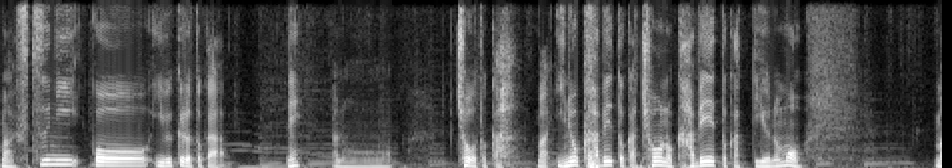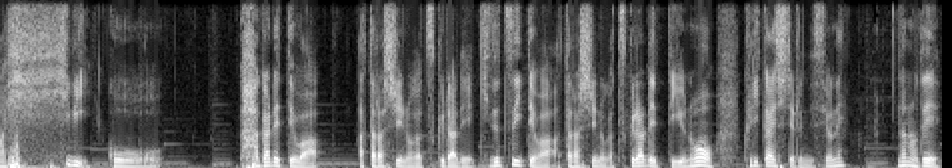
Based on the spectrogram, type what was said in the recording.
まあ普通にこう胃袋とかねあのー、腸とか、まあ、胃の壁とか腸の壁とかっていうのもまあ日々こう剥がれては新しいのが作られ傷ついては新しいのが作られっていうのを繰り返してるんですよね。なので、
